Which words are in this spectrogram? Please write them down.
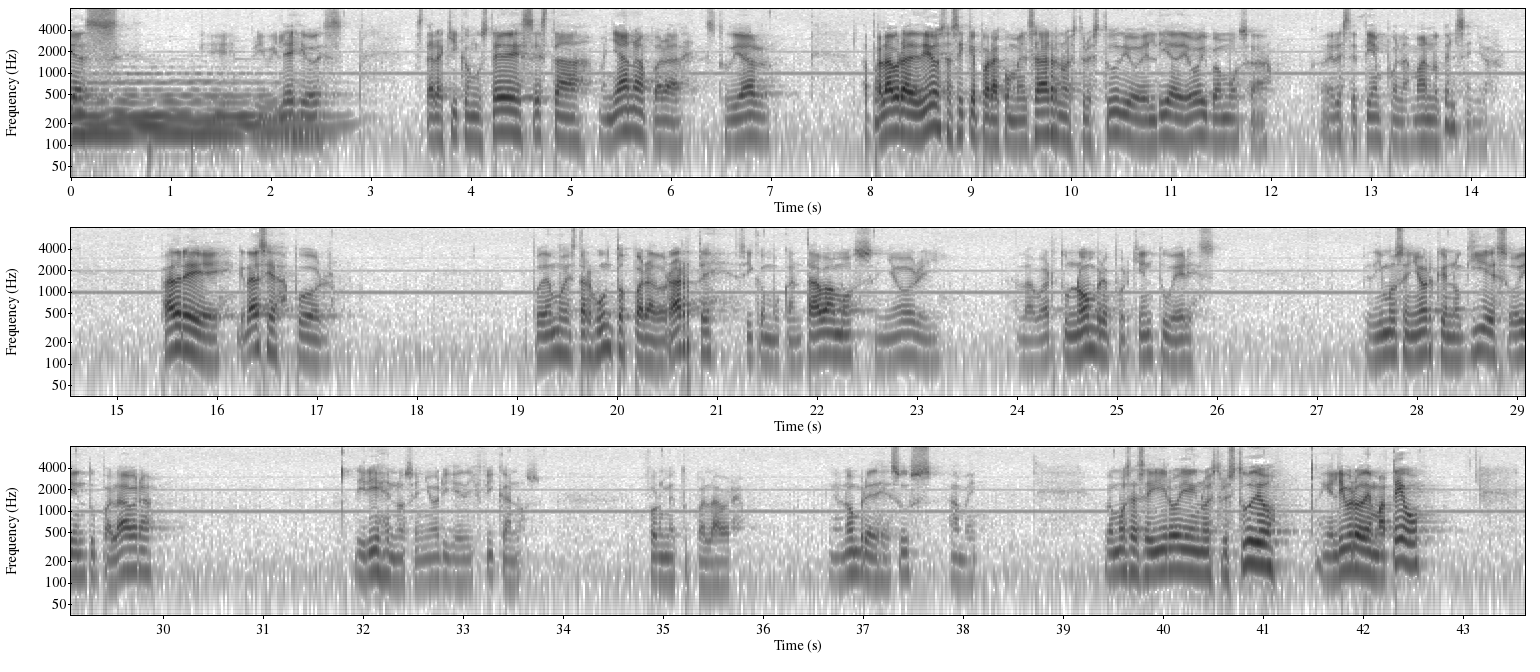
días. Qué privilegio es estar aquí con ustedes esta mañana para estudiar la palabra de Dios. Así que para comenzar nuestro estudio el día de hoy vamos a poner este tiempo en las manos del Señor. Padre, gracias por que podemos estar juntos para adorarte, así como cantábamos, Señor, y alabar tu nombre por quien tú eres. Pedimos, Señor, que nos guíes hoy en tu palabra. Dirígenos, Señor, y edifícanos conforme a tu palabra. En el nombre de Jesús, amén. Vamos a seguir hoy en nuestro estudio en el libro de Mateo,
